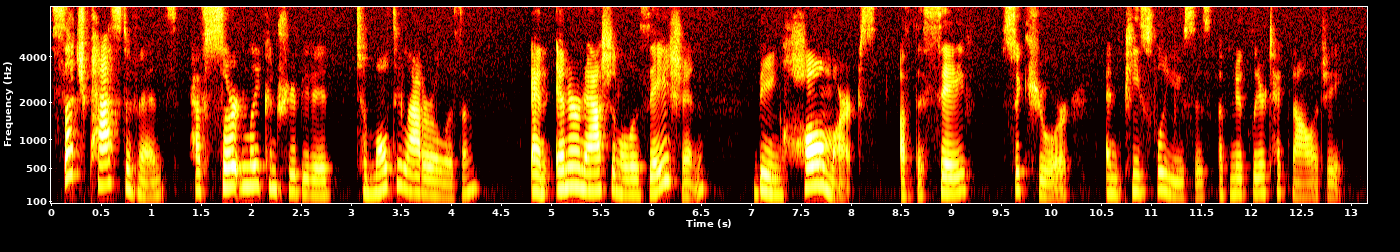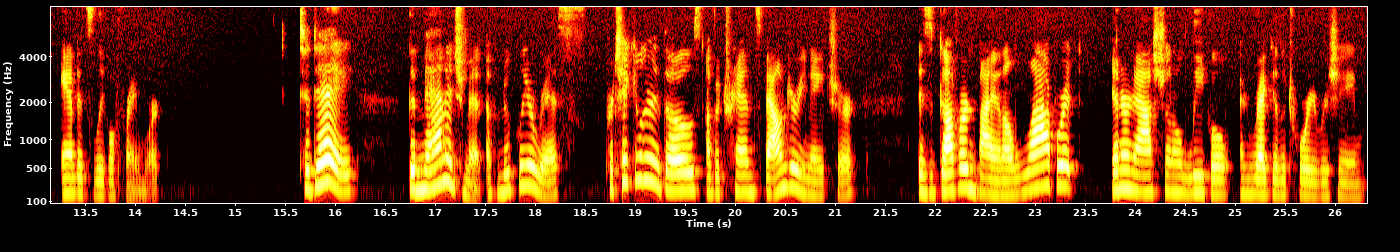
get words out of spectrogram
Such past events have certainly contributed to multilateralism and internationalization being hallmarks of the safe, secure, and peaceful uses of nuclear technology and its legal framework. Today, the management of nuclear risks, particularly those of a transboundary nature, is governed by an elaborate international legal and regulatory regime,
